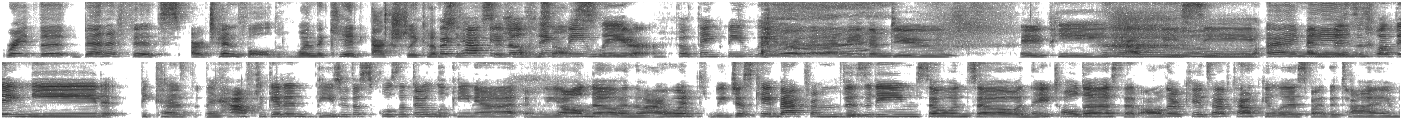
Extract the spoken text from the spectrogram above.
Right? The benefits are tenfold when the kid actually comes But to Kathy, the they'll decision thank me later. They'll thank me later that I made them do AP, Calc BC. I mean, and this is what they need because they have to get in. These are the schools that they're looking at, and we all know. And I went. We just came back from visiting so and so, and they told us that all their kids have calculus by the time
